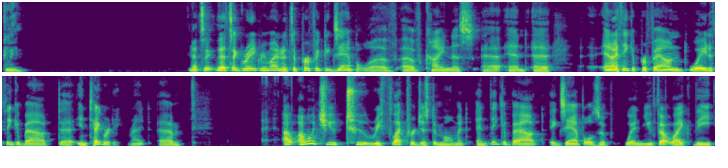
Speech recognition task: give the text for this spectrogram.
clean. That's a that's a great reminder. It's a perfect example of of kindness uh, and uh, and I think a profound way to think about uh, integrity. Right. Um, I, I want you to reflect for just a moment and think about examples of when you felt like the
